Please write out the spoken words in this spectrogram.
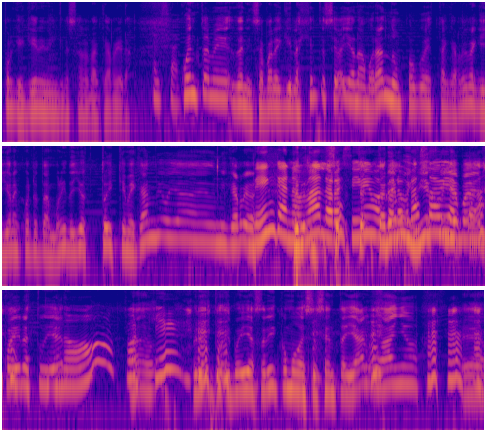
porque quieren ingresar a la carrera. Exacto. Cuéntame, Danisa, para que la gente se vaya enamorando un poco de esta carrera que yo la encuentro tan bonita. Yo estoy que me cambio ya de mi carrera. Venga nomás, lo ¿se- recibimos ¿Estaré muy viejo ya para, ir a estudiar? No, ¿por Ah, qué? Pero voy a salir como de 60 y algo años eh,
